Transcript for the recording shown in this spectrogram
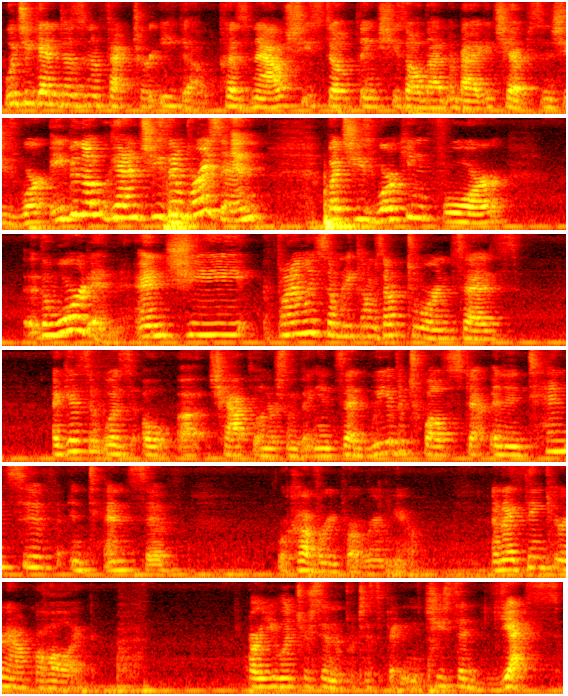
which again doesn't affect her ego because now she still thinks she's all that in a bag of chips, and she's work even though again she's in prison, but she's working for the warden, and she finally somebody comes up to her and says, I guess it was a, a chaplain or something, and said we have a twelve step, an intensive, intensive recovery program here, and I think you're an alcoholic. Are you interested in participating? And she said yes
